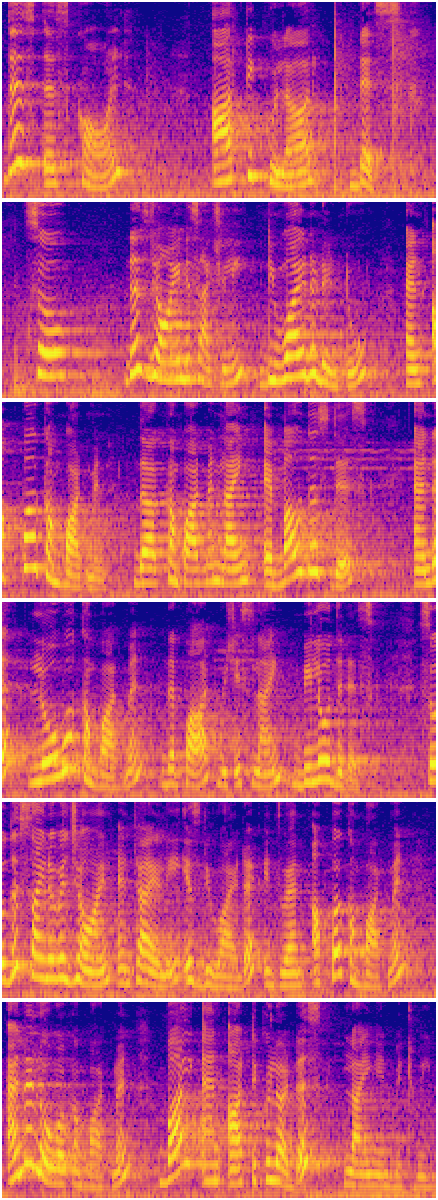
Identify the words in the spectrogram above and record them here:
This is called articular disc. So, this joint is actually divided into an upper compartment, the compartment lying above this disc and a lower compartment, the part which is lying below the disc. So, this synovial joint entirely is divided into an upper compartment and a lower compartment by an articular disc lying in between.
